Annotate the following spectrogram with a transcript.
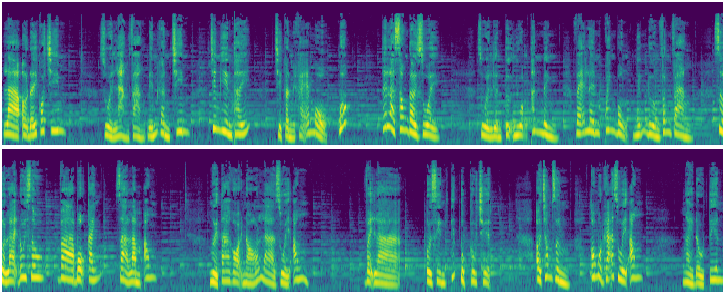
là ở đấy có chim. Ruồi lảng vàng đến gần chim, chim nhìn thấy, chỉ cần khẽ mổ, bốp, thế là xong đời ruồi. Ruồi liền tự nhuộm thân mình, vẽ lên quanh bụng những đường vân vàng, sửa lại đôi râu và bộ cánh, giả làm ong. Người ta gọi nó là ruồi ong. Vậy là tôi xin tiếp tục câu chuyện. Ở trong rừng có một gã ruồi ong. Ngày đầu tiên,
